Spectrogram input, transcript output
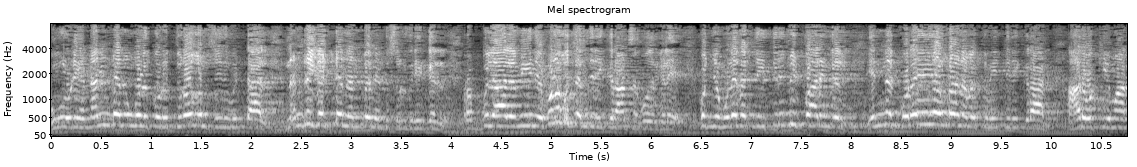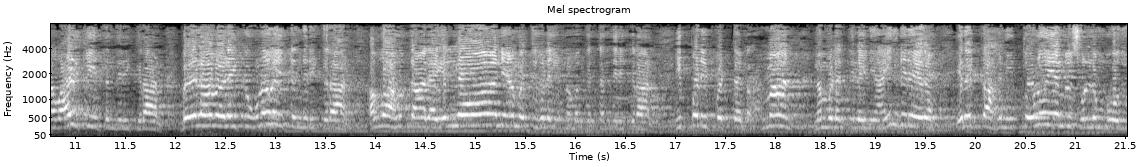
உங்களுடைய நண்பன் உங்களுக்கு ஒரு துரோகம் செய்து விட்டால் நன்றி கட்ட நண்பன் என்று சொல்கிறீர்கள். ரப்புல் ஆலமீன் எவ்வளவு தந்திருக்கிறான் சகோதரர்களே. கொஞ்சம் உலகத்தை திரும்பி பாருங்கள். என்ன குறையெல்லாம் நமக்கு வைத்திருக்கிறான். ஆரோக்கியமான வாழ்க்கையை தந்திருக்கிறான். வேளா வேளைக்கு உணவை தந்திருக்கிறான். அல்லாஹு தாலா எல்லா நியமத்துகளையும் நமக்கு தந்திருக்கிறான். இப்படிப்பட்ட ரஹ்மான் நம்மிடத்திலே நீ ஐந்து நேரம் எனக்காக நீ தொழு என்று சொல்லும் போது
